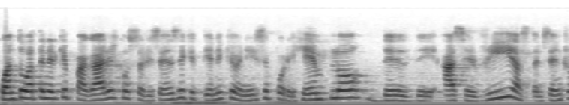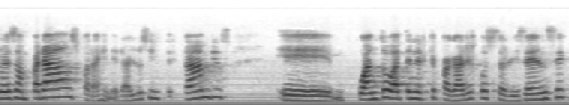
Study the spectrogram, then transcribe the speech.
¿Cuánto va a tener que pagar el costarricense que tiene que venirse, por ejemplo, desde Acerrí hasta el centro de Desamparados para generar los intercambios? Eh, ¿Cuánto va a tener que pagar el costarricense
